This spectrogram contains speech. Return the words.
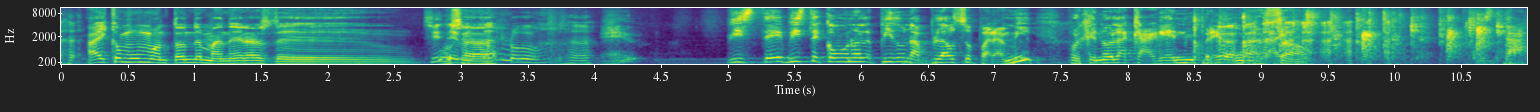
Hay como un montón de maneras de. sí, o de sea, evitarlo. o sea. ¿Eh? ¿Viste? ¿Viste cómo no le pido un aplauso para mí? Porque no la cagué en mi pregunta. Eso. Ahí está.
